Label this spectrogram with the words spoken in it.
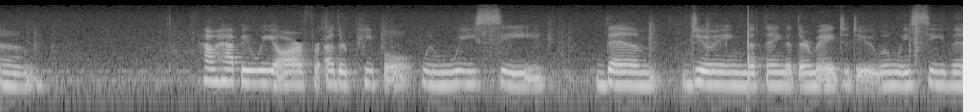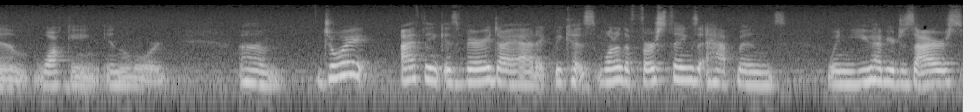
um, how happy we are for other people when we see them doing the thing that they're made to do, when we see them walking in the Lord. Um, joy, I think, is very dyadic because one of the first things that happens when you have your desires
